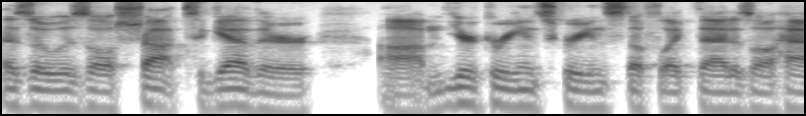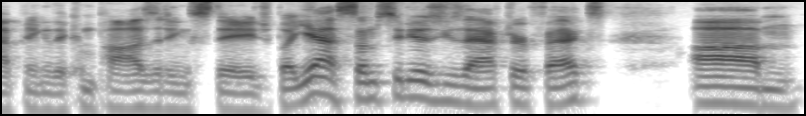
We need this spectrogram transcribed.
as though it was all shot together. Um, your green screen stuff like that is all happening in the compositing stage. But yeah, some studios use After Effects. Um,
